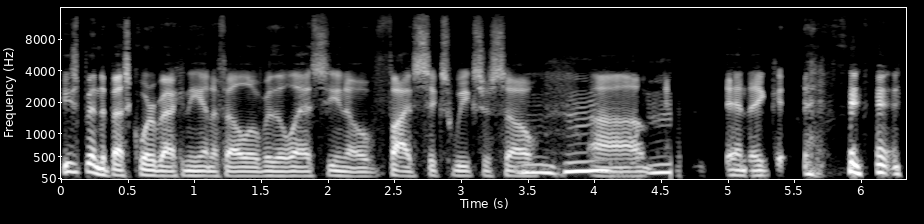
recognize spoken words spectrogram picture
he's been the best quarterback in the NFL over the last you know five six weeks or so. Mm-hmm. Um. And they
